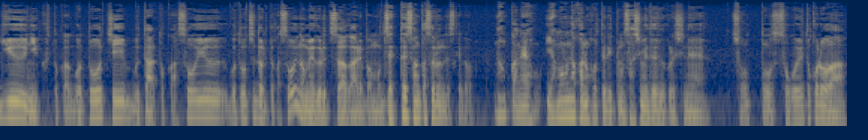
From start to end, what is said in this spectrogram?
牛肉とかご当地豚とかそういうご当地鶏とかそういうのを巡るツアーがあればもう絶対参加するんですけどなんかね山の中のホテル行っても刺身出てくるしね。ちょっとそういうところは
